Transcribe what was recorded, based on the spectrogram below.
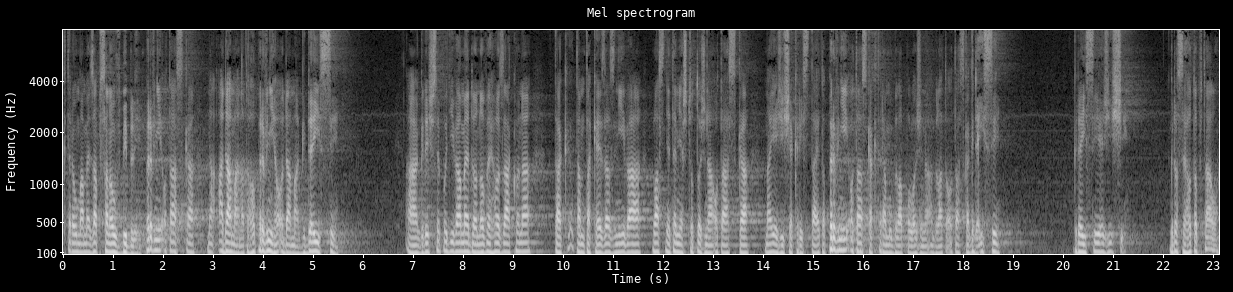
kterou máme zapsanou v Biblii. První otázka na Adama, na toho prvního Adama, kde jsi? A když se podíváme do Nového zákona, tak tam také zaznívá vlastně téměř totožná otázka na Ježíše Krista. Je to první otázka, která mu byla položena a byla to otázka, kde jsi? Kde jsi Ježíši? Kdo se ho to ptal?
